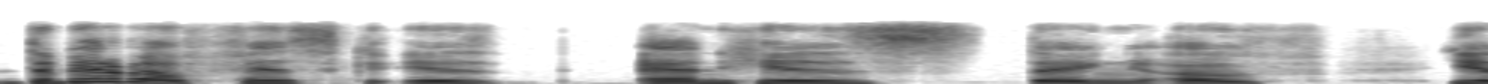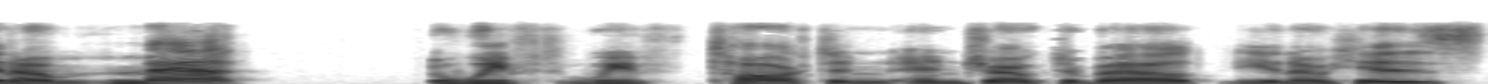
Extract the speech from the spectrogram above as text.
The bit about Fisk is and his thing of you know Matt we've we've talked and and joked about you know his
